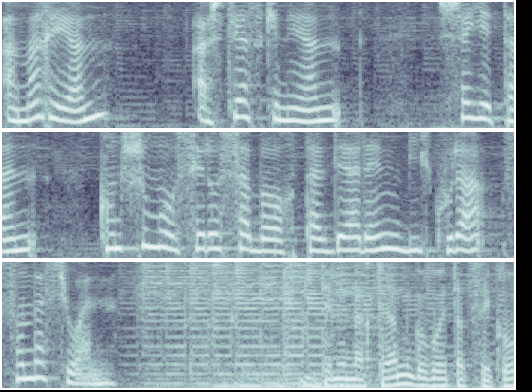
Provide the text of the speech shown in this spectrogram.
amarean, asteazkenean, seietan, konsumo zero zabor taldearen bilkura fondazioan. Denen artean gogoetatzeko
